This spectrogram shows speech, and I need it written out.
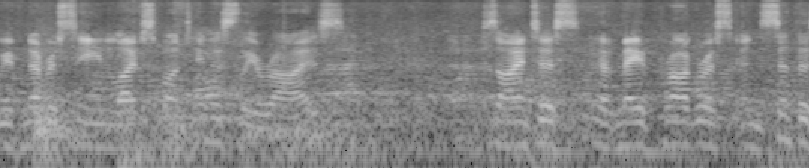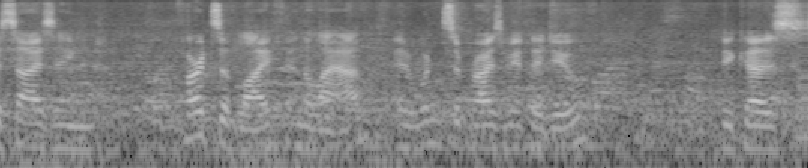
we've never seen life spontaneously arise. Scientists have made progress in synthesizing parts of life in the lab. It wouldn't surprise me if they do, because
